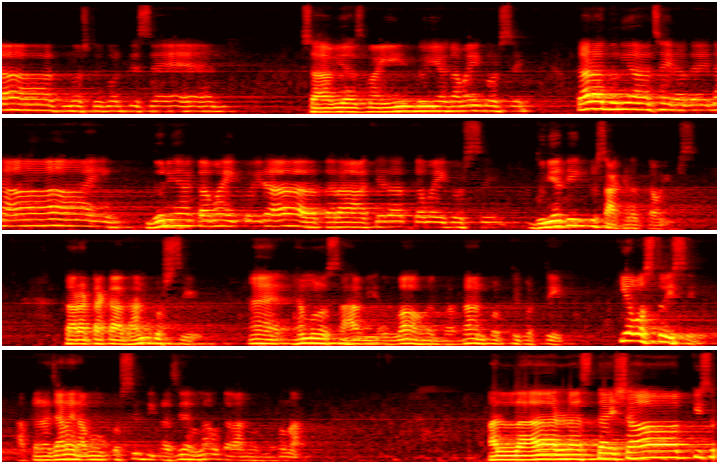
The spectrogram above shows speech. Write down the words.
রাত নষ্ট করতেছেন? সাহাবি আজমাইন দুনিয়া কামাই করছে। তারা দুনিয়া ছাইরা দেয় নাই। দুনিয়া কামাই কইরা তারা আখেরাত কামাই করছে। দুনিয়াতে কি করছে আখেরাত কামাই করছে। তারা টাকা দান করছে। হ্যাঁ হেমন সাহাবি আল্লাহ দান করতে করতে কি অবস্থা হয়েছে আপনারা জানেন আবু বকর সিদ্দিক রাজি আল্লাহ তালা ঘটনা। আল্লাহর রাস্তায় সব কিছু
